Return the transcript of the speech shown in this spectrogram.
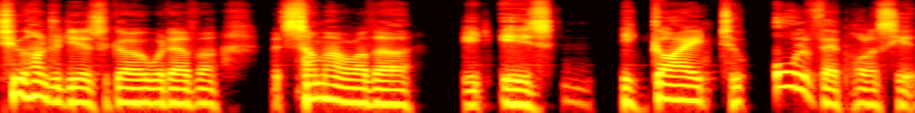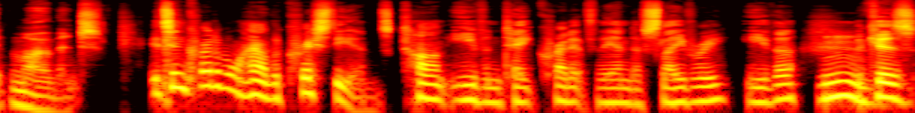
200 years ago, whatever, but somehow or other, it is Mm. the guide to all of their policy at the moment. It's incredible how the Christians can't even take credit for the end of slavery either. Mm. Because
